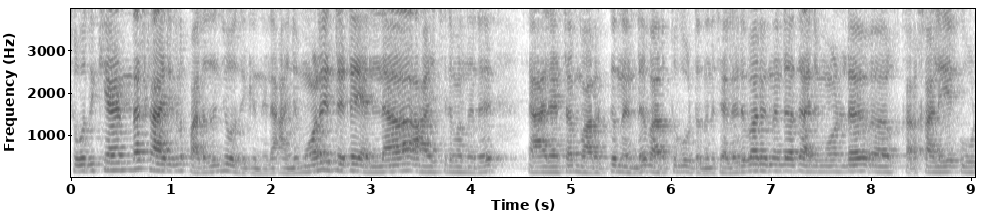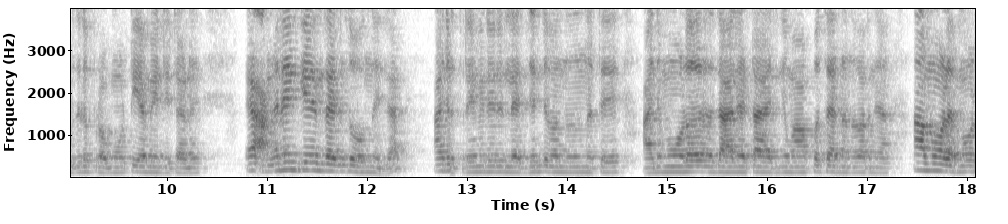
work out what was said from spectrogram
ചോദിക്കേണ്ട കാര്യങ്ങൾ പലതും ചോദിക്കുന്നില്ല. അനുമോളെ ഇട്ടിട്ട് എല്ലാ ആഴ്ചയിലും വന്നിട്ട് ലാലേട്ടൻ വറുക്കുന്നുണ്ട് വറുത്ത് കൂട്ടുന്നുണ്ട്. ചിലർ പറയുന്നുണ്ട് അത് അനുമോളുടെ കളിയെ കൂടുതൽ പ്രൊമോട്ട് ചെയ്യാൻ വേണ്ടിയിട്ടാണ്. അങ്ങനെയെങ്കിൽ എന്തായാലും തോന്നുന്നില്ല. അനു ഇത്രയും വലിയൊരു ലെജൻഡ് വന്നു നിന്നിട്ട് അനുമോൾ ലാലേട്ട എനിക്ക് മാപ്പ് തരണം എന്ന് പറഞ്ഞാൽ ആ മോളെ മോൾ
